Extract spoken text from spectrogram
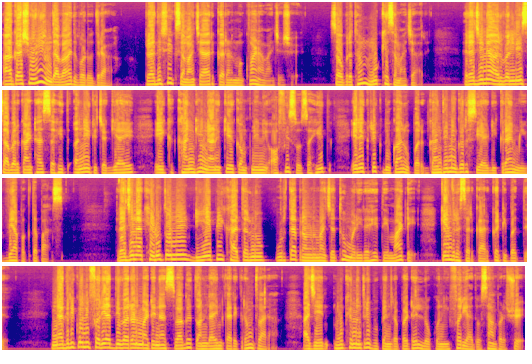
આકાશવાણી અમદાવાદ વડોદરા. પ્રાદેશિક સમાચાર કરણ મકવાણા વાંચે છે. સૌપ્રથમ મુખ્ય સમાચાર. રાજ્યના અરવલ્લી, સાબરકાંઠા સહિત અનેક જગ્યાએ એક ખાનગી નાણાકીય કંપનીની ઓફિસો સહિત ઇલેક્ટ્રિક દુકાનો પર ગાંધીનગર સીઆઈડી ક્રાઇમની વ્યાપક તપાસ. રાજ્યના ખેડૂતોને ડીએપી ખાતરનો પૂરતા પ્રમાણમાં જથ્થો મળી રહે તે માટે કેન્દ્ર સરકાર કટિબદ્ધ. નાગરિકોની ફરિયાદ નિવારણ માટેના સ્વાગત ઓનલાઈન કાર્યક્રમ દ્વારા. આજે મુખ્યમંત્રી ભૂપેન્દ્ર પટેલ લોકોની ફરિયાદો સાંભળશે.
